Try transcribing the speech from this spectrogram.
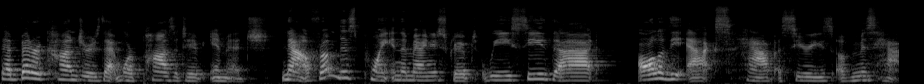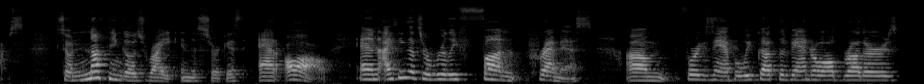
that better conjures that more positive image. Now, from this point in the manuscript, we see that all of the acts have a series of mishaps. So nothing goes right in the circus at all. And I think that's a really fun premise. Um, for example, we've got the Van der Waal brothers.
